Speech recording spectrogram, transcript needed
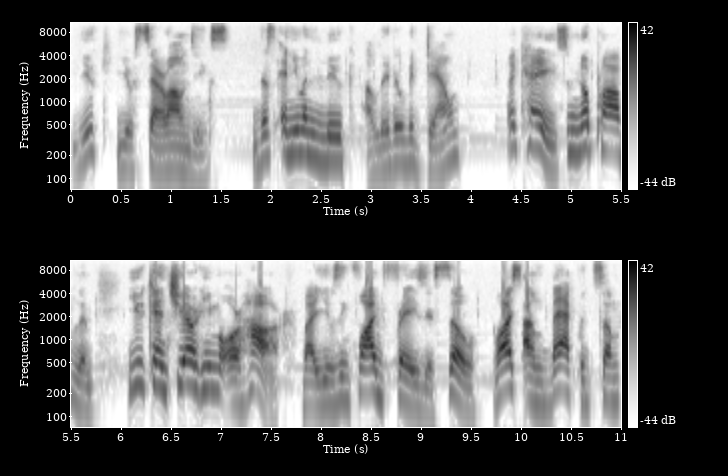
Look your surroundings. Does anyone look a little bit down? Okay, so no problem. You can cheer him or her by using 5 phrases. So, guys, I'm back with some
